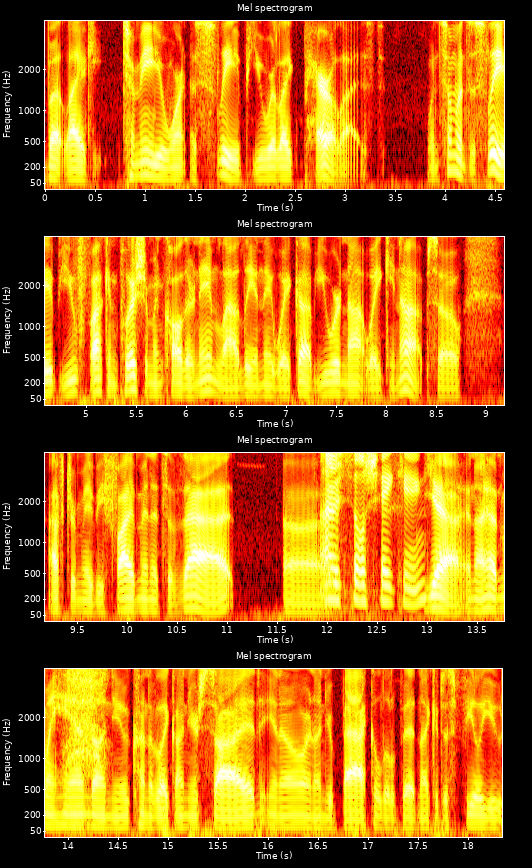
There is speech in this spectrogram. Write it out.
But like to me, you weren't asleep. You were like paralyzed. When someone's asleep, you fucking push them and call their name loudly and they wake up. You were not waking up. So after maybe five minutes of that, uh, I was still shaking. yeah, and I had my hand on you, kind of like on your side, you know, and on your back a little bit, and I could just feel you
